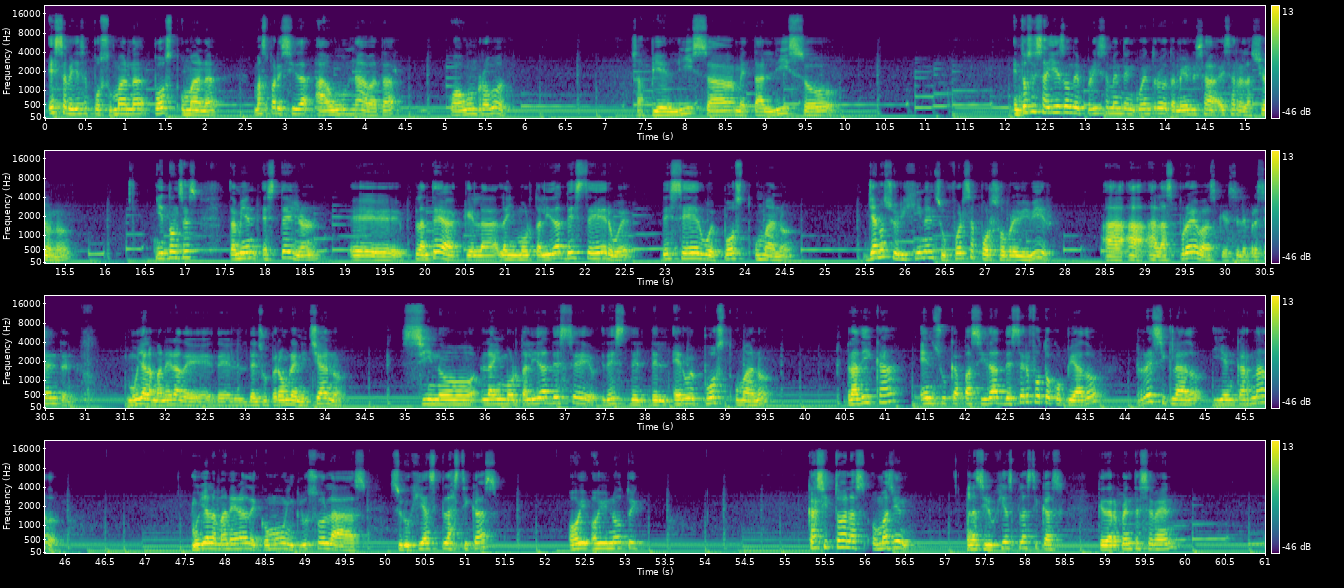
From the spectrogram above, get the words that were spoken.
esa belleza post-humana, post-humana más parecida a un avatar o a un robot. O sea, piel lisa, metal liso. Entonces ahí es donde precisamente encuentro también esa, esa relación, ¿no? Y entonces también Steyern eh, plantea que la, inmortalidad de este héroe, de ese héroe post-humano, ya no se origina en su fuerza por sobrevivir a, las pruebas que se le presenten, muy a la manera del, superhombre nietzscheano, sino la inmortalidad de ese, del héroe post-humano radica en su capacidad de ser fotocopiado, reciclado y encarnado muy a la manera de cómo incluso las cirugías plásticas, hoy, hoy noto y casi todas las, o más bien las cirugías plásticas que de repente se ven,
